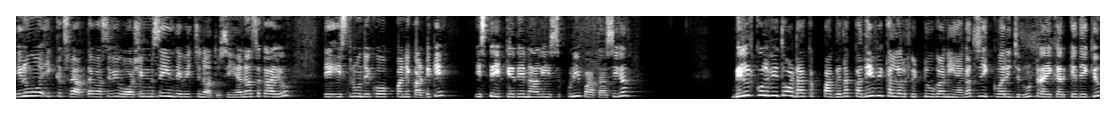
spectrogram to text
ਇਹਨੂੰ ਇੱਕ ਸ਼ਰਤ ਵਾਸਤੇ ਵੀ ਵਾਸ਼ਿੰਗ ਮਸ਼ੀਨ ਦੇ ਵਿੱਚ ਨਾ ਤੁਸੀਂ, ਹੈ ਨਾ, ਸੁਕਾਇਓ। ਤੇ ਇਸ ਨੂੰ ਦੇਖੋ, ਆਪਾਂ ਨੇ ਕੱਢ ਕੇ ਇਸ ਤਰੀਕੇ ਦੇ ਨਾਲ ਹੀ ਸੁੱਕਣੀ ਪਾਤਾ ਸੀਗਾ। ਬਿਲਕੁਲ ਵੀ ਤੁਹਾਡਾ ਪੱਗ ਦਾ ਕਦੇ ਵੀ ਕਲਰ ਫਿੱਟੂਗਾ ਨਹੀਂ ਹੈਗਾ। ਤੁਸੀਂ ਇੱਕ ਵਾਰੀ ਜ਼ਰੂਰ ਟਰਾਈ ਕਰਕੇ ਦੇਖਿਓ।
